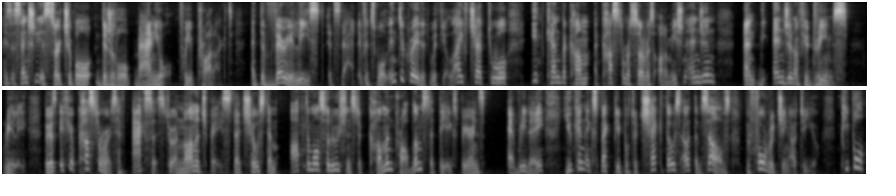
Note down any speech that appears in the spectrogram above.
is essentially a searchable digital manual for your product. At the very least, it's that. If it's well integrated with your live chat tool, it can become a customer service automation engine and the engine of your dreams really. Because if your customers have access to a knowledge base that shows them optimal solutions to common problems that they experience every day, you can expect people to check those out themselves before reaching out to you. People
